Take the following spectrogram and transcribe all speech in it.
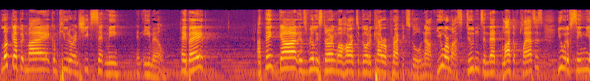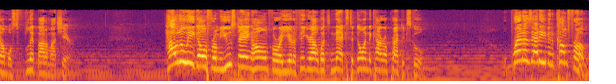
looked up at my computer, and she sent me an email. Hey, babe, I think God is really stirring my heart to go to chiropractic school. Now, if you were my students in that block of classes, you would have seen me almost flip out of my chair. How do we go from you staying home for a year to figure out what's next to going to chiropractic school? Where does that even come from?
